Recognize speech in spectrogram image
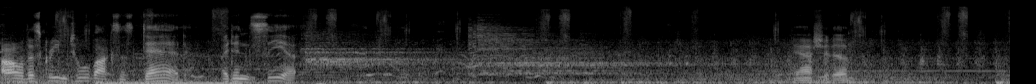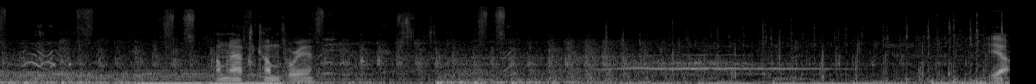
Oh, this green toolbox is dead. I didn't see it. Yeah, she did. Come for you. Yeah.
